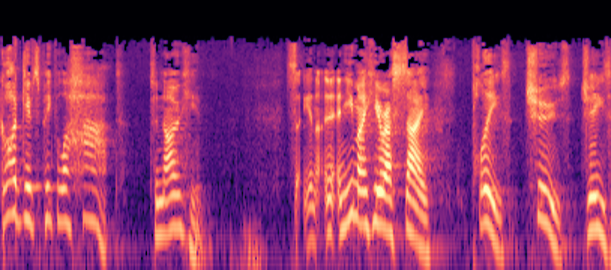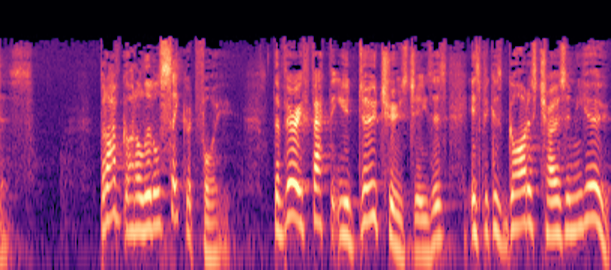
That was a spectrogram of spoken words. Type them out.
God gives people a heart to know Him. So, you know, and you may hear us say, please choose Jesus. But I've got a little secret for you. The very fact that you do choose Jesus is because God has chosen you.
